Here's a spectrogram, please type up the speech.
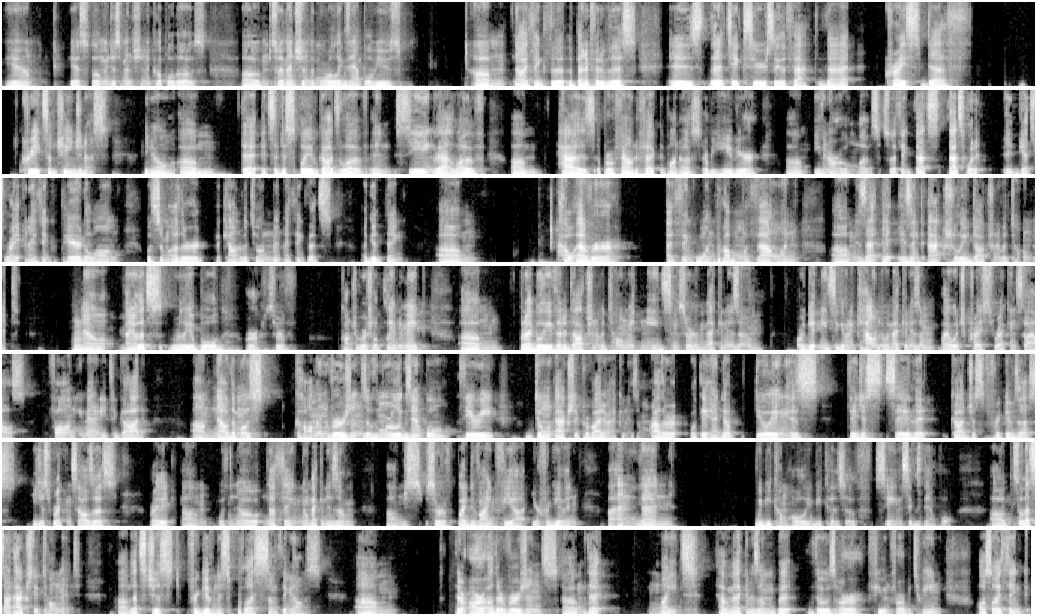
Yeah. Yeah. So let me just mention a couple of those. Um, so I mentioned the moral example views. Um, now, I think the, the benefit of this is that it takes seriously the fact that Christ's death creates some change in us. You know, um, that it's a display of God's love, and seeing that love um, has a profound effect upon us, our behavior, um, even our own loves. So I think that's that's what it, it gets right, and I think paired along with some other account of atonement, I think that's a good thing. Um, however, I think one problem with that one um, is that it isn't actually a doctrine of atonement. Hmm. Now, I know that's really a bold or sort of controversial claim to make, um, but I believe that a doctrine of atonement needs some sort of mechanism or get, needs to give an account of a mechanism by which Christ reconciles fallen humanity to God. Um, now, the most common versions of the moral example theory don't actually provide a mechanism. Rather, what they end up doing is they just say that God just forgives us. He just reconciles us, right? Um, with no nothing, no mechanism, um, just sort of by divine fiat, you're forgiven, uh, and then we become holy because of seeing this example. Uh, so that's not actually atonement. Uh, that's just forgiveness plus something else. Um, there are other versions um, that might have a mechanism, but those are few and far between. Also, I think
